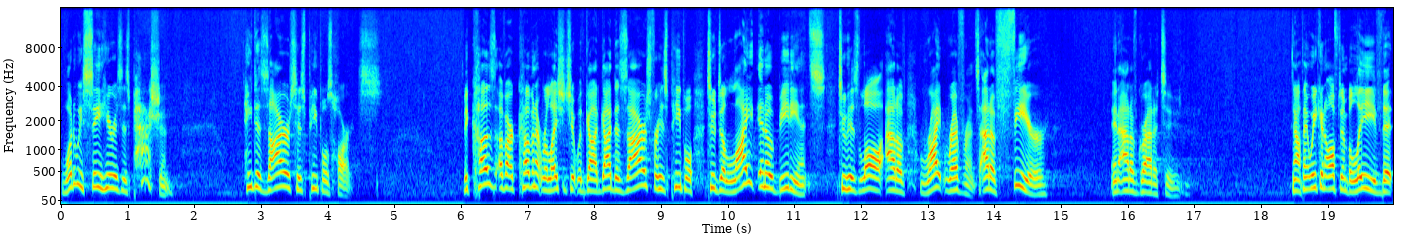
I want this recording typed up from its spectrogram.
what do we see here is his passion. He desires his people's hearts. Because of our covenant relationship with God, God desires for his people to delight in obedience to his law out of right reverence, out of fear, and out of gratitude. Now, I think we can often believe that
